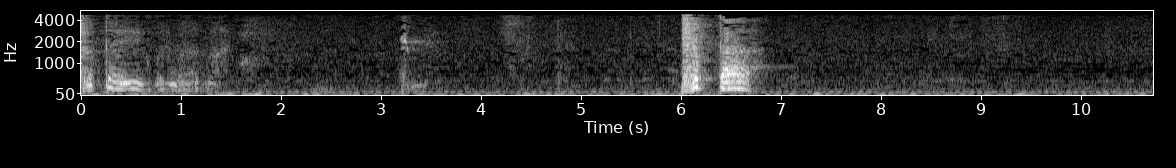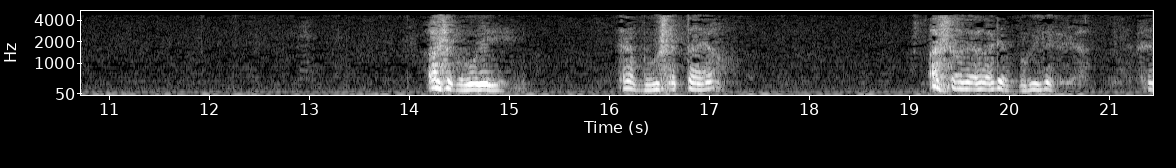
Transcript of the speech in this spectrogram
स्त्रिया सत्य एक परमात्मा सत्ता असभूमि भू सकता है। असल अगाडि भूले गया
